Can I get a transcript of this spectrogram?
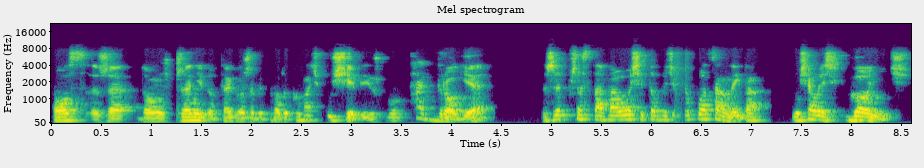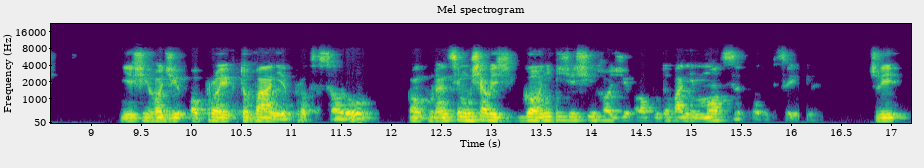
pos, że dążenie do tego, żeby produkować u siebie już było tak drogie, że przestawało się to być opłacalne i ta, musiałeś gonić, jeśli chodzi o projektowanie procesoru, konkurencję, musiałeś gonić, jeśli chodzi o budowanie mocy produkcyjnej. Czyli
